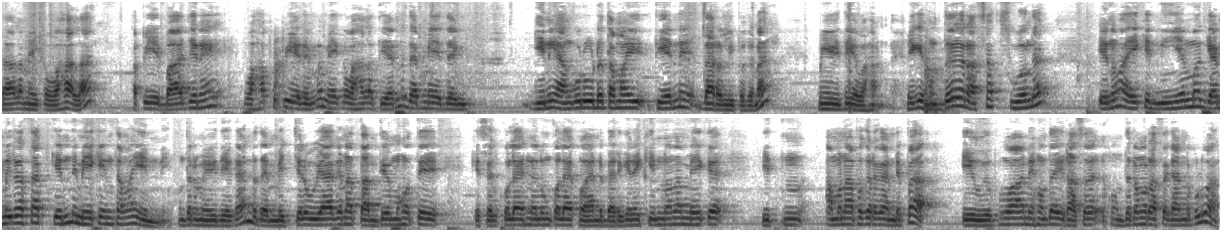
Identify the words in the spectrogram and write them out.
දාලා මේක වහලා අපි මේ භාජනේ වහපු පියනෙම මේක වහලා තියන්න. දැන් මේ දැන් ගිනි අඟුරු උඩ තමයි තියෙන්නේ දර ලිපක නම් මේ විදිය වහන්න. මේකේ හොඳ රසක් සුවඳ එනවා ඒක නියම ගැමි රසක් එන්නේ මේකෙන් තමයි එන්නේ. හොඳට මේ විදිය ගන්න. දැන් මෙච්චර උයාගෙනත් අන්තිම මොහොතේ කෙසල් කොලයක් නෙළුම් කොලයක් හොයන්න බැරි කෙනෙක් ඉන්නවනම් මේක හිත අමනාප කරගන්න එපා. ඒ උයපමානේ හොඳයි රස හොඳටම රස ගන්න පුළුවන්.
